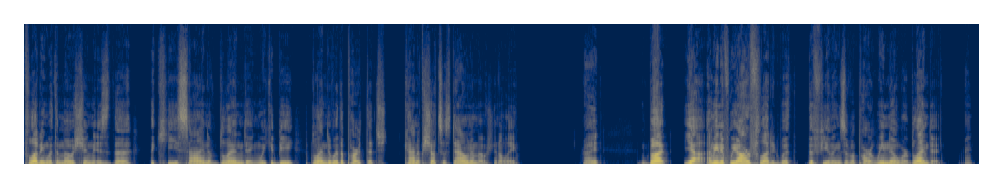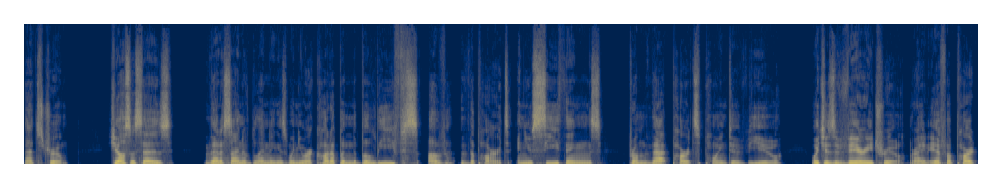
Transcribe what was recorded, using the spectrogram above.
flooding with emotion is the the key sign of blending. We could be blended with a part that sh- kind of shuts us down emotionally, right? But yeah, I mean, if we are flooded with the feelings of a part, we know we're blended, right? That's true. She also says that a sign of blending is when you are caught up in the beliefs of the part and you see things from that part's point of view, which is very true, right? If a part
